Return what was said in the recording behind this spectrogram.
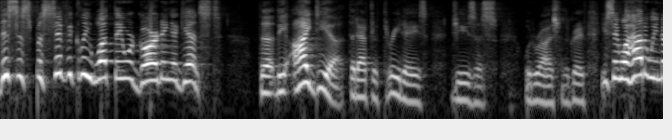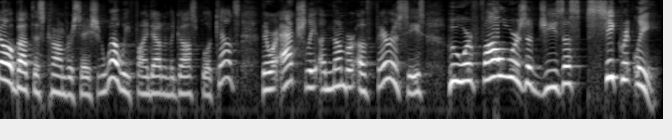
This is specifically what they were guarding against the, the idea that after three days, Jesus would rise from the grave. You say, well, how do we know about this conversation? Well, we find out in the gospel accounts there were actually a number of Pharisees who were followers of Jesus secretly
